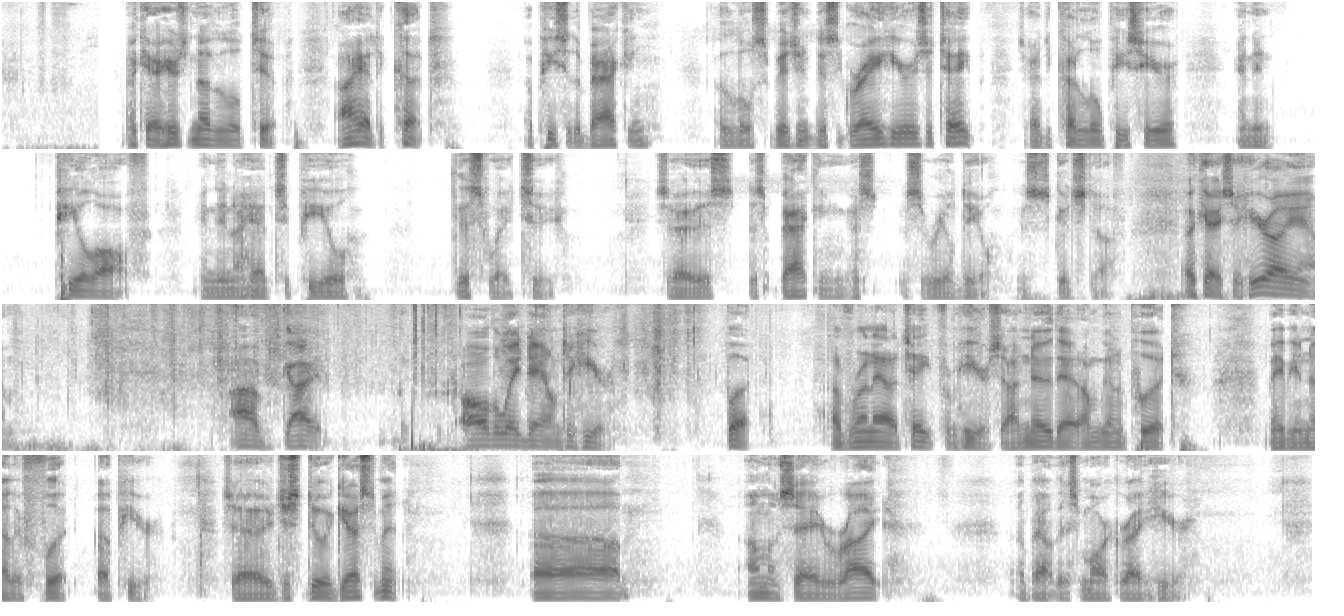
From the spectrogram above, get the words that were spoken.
Okay, here's another little tip. I had to cut a piece of the backing, a little smidgen. This gray here is a tape, so I had to cut a little piece here and then peel off. And then I had to peel this way too. So this this backing is, is the real deal. This is good stuff. Okay, so here I am. I've got all the way down to here. But I've run out of tape from here, so I know that I'm going to put maybe another foot up here. So just do a guesstimate. Uh, I'm going to say right about this mark right here.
